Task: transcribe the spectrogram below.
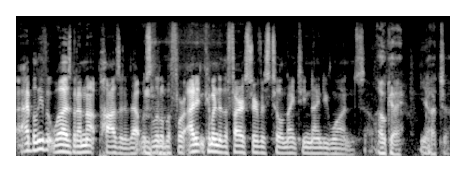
I believe it was, but I'm not positive. That was mm-hmm. a little before. I didn't come into the fire service till 1991. So okay, yeah. gotcha.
